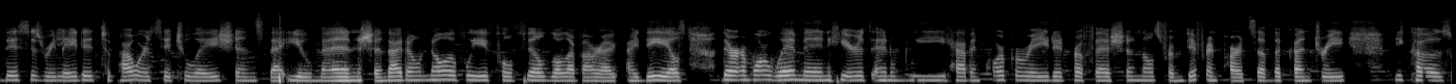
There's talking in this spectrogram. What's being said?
This is related to power situations that you mentioned. I don't know if we fulfilled all of our ideals. There are more women here and we have incorporated professionals from different parts of the country because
